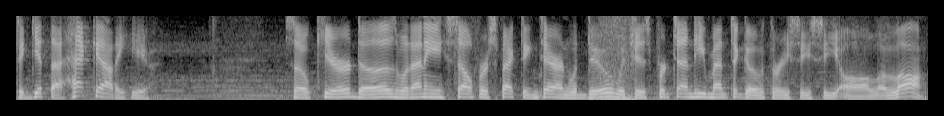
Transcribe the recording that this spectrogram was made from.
to get the heck out of here. So Cure does what any self-respecting Terran would do, which is pretend he meant to go 3cc all along.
